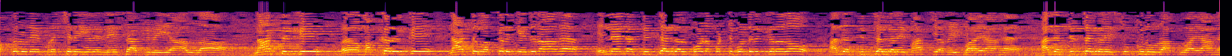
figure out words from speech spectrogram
மக்களுடைய பிரச்சனைகளை லேசாக்கி வையா அல்லா நாட்டுக்கு மக்களுக்கு நாட்டு மக்களுக்கு எதிராக என்னென்ன திட்டங்கள் போடப்பட்டு கொண்டிருக்கிறதோ அந்த திட்டங்களை மாற்றி அமைப்பாயாக. அந்த திட்டங்களை சுக்குநூறாக்குவாயாக.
